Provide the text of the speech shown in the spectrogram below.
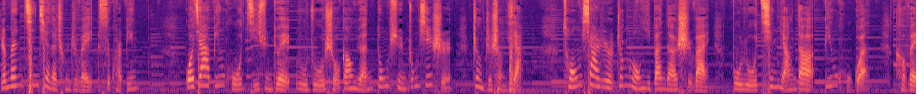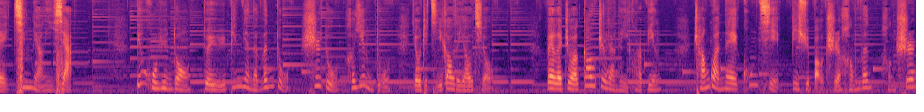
人们亲切地称之为“四块冰”。国家冰壶集训队入驻首钢园冬训中心时，正值盛夏，从夏日蒸笼一般的室外步入清凉的冰壶馆，可谓清凉一夏。冰壶运动对于冰面的温度、湿度和硬度有着极高的要求，为了这高质量的一块冰。场馆内空气必须保持恒温恒湿，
